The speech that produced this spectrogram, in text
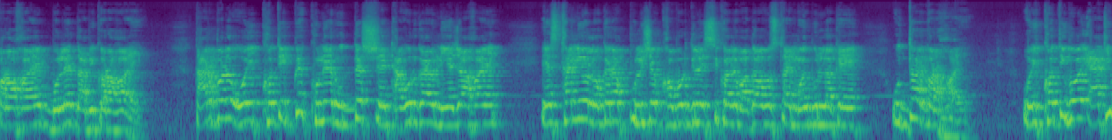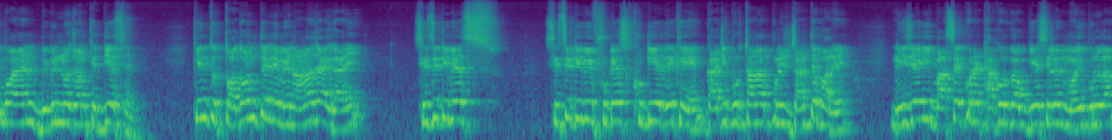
করা হয় বলে দাবি করা হয়। তারপরে ওই খতিবকে খুনের উদ্দেশ্যে ঠাকুরগাঁও নিয়ে যাওয়া হয়। স্থানীয় লোকেরা পুলিশে খবর দিলে শিকলে বাধা অবস্থায় মহিবুল্লাহকে উদ্ধার করা হয়। ওই খতিব একই বয়ান বিভিন্ন জনকে দিয়েছেন। কিন্তু তদন্তে নেমে নানা জায়গায় সিসিটিভি সিসিটিভি ফুটেজ খুঁটিয়ে দেখে গাজীপুর থানার পুলিশ জানতে পারে, নিজেই বাসে করে ঠাকুরগাঁও গিয়েছিলেন মহিবুল্লাহ।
